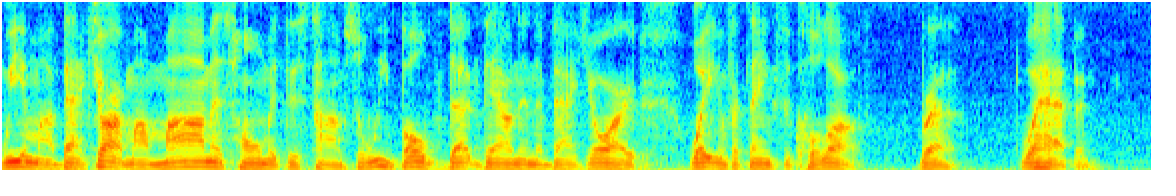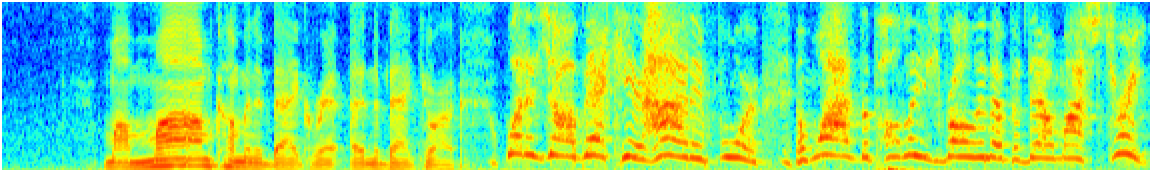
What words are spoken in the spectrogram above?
We in my backyard. My mom is home at this time, so we both duck down in the backyard waiting for things to cool off. Bruh, what happened? My mom come in the back in the backyard. What is y'all back here hiding for? And why is the police rolling up and down my street?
